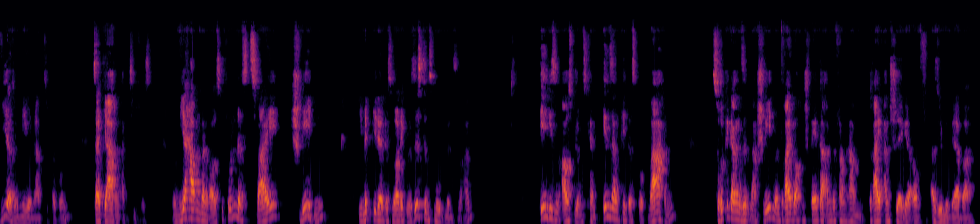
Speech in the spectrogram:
wieder so Neonazi-Verbund, seit Jahren aktiv ist. Und wir haben dann rausgefunden, dass zwei Schweden, die Mitglieder des Nordic Resistance Movements waren, in diesem Ausbildungscamp in St. Petersburg waren, zurückgegangen sind nach Schweden und drei Wochen später angefangen haben, drei Anschläge auf Asylbewerber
